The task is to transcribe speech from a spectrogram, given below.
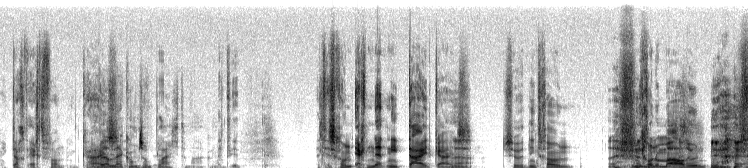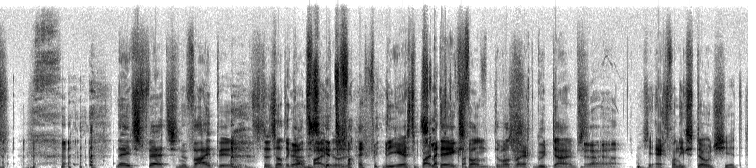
Ik dacht echt van, guys, Wel lekker om zo'n plaatje te maken. Het, het, het is gewoon echt net niet tijd, guys. Ja. Zullen we het niet gewoon, zullen we het niet gewoon normaal doen? Ja, ja. Nee, het is vet, er zit een vibe in. Daar zat ik Ja, al vibe in. vibe in. Die eerste paar Slechte takes vibe. van, dat was wel echt good times. Ja, ja. Dat je echt van die stone shit.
